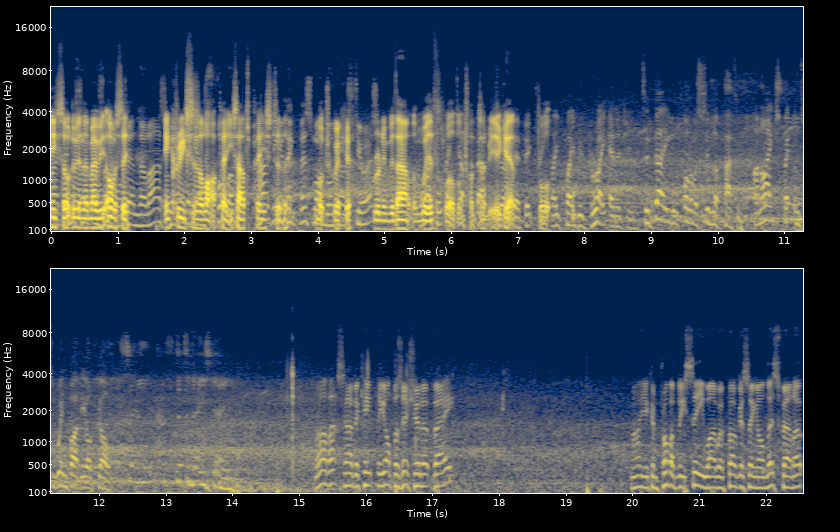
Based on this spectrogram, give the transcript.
Need to start doing them maybe. Obviously, in the last game increases a lot of pace, adds pace to the think this one much quicker running without them with. Well done just from about Debbie deserved again. But They played with great energy. Today will follow a similar pattern, and I expect them to win by the odd goal. Well, that's how to keep the opposition at bay. Well, you can probably see why we're focusing on this fellow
